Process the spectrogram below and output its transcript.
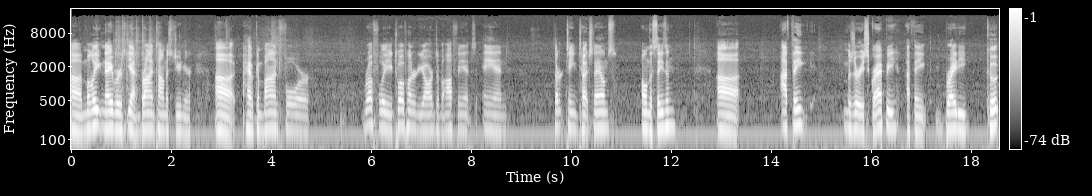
uh, Malik Nabers, yeah, Brian Thomas Jr. Uh, have combined for roughly 1,200 yards of offense and 13 touchdowns on the season. Uh, I think Missouri's scrappy. I think Brady Cook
